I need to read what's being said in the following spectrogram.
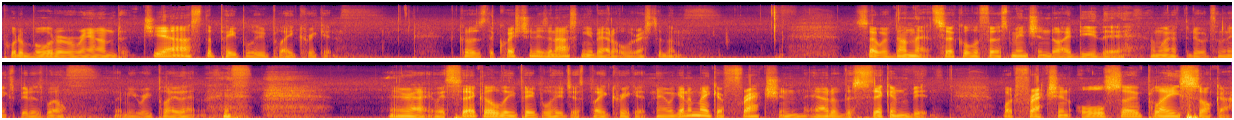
put a border around just the people who play cricket because the question isn't asking about all the rest of them. So we've done that. Circle the first mentioned idea there. I might have to do it for the next bit as well. Let me replay that. Alright, we circle the people who just play cricket. Now we're going to make a fraction out of the second bit. What fraction also plays soccer?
